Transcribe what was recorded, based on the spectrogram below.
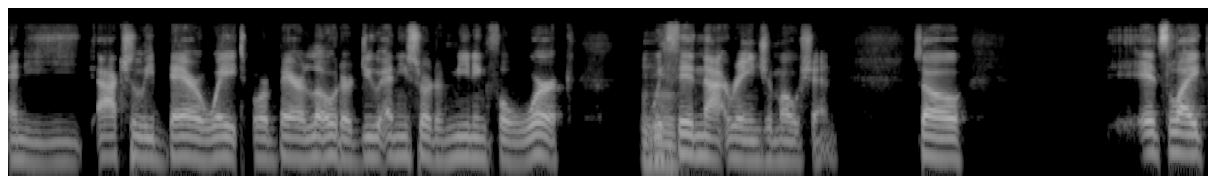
and actually bear weight or bear load or do any sort of meaningful work Mhm. within that range of motion so it's like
